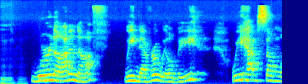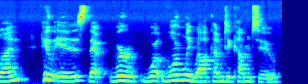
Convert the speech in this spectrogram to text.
Mm-hmm. We're not enough. We never will be. We have someone who is that we're, we're warmly welcome to come to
